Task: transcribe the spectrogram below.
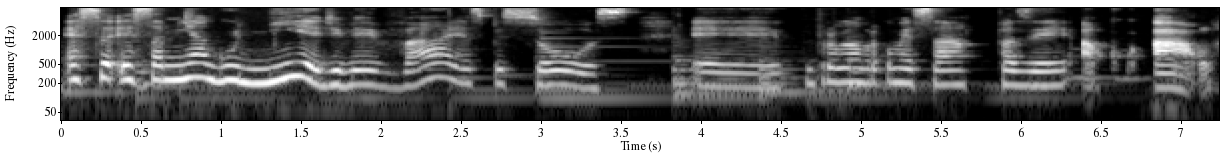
essa, essa minha agonia de ver várias pessoas é, com problema para começar a fazer a, a aula.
